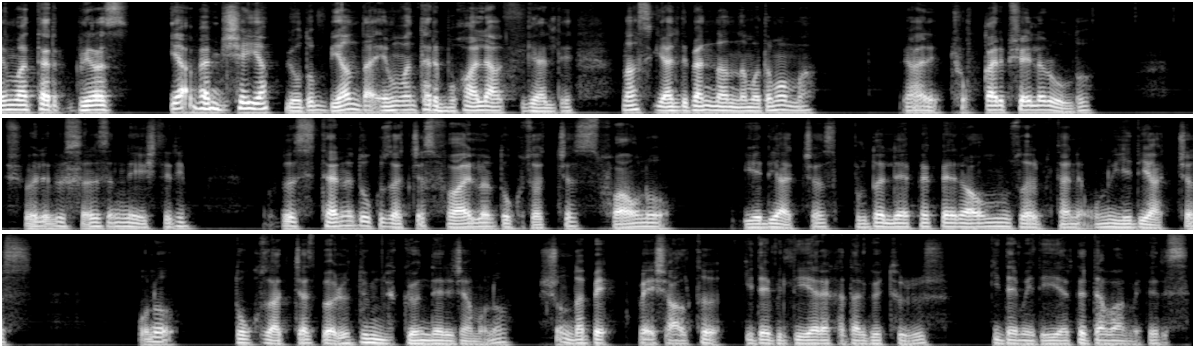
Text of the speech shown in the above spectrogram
envanter biraz ya ben bir şey yapmıyordum. Bir anda envanter bu hale geldi. Nasıl geldi ben de anlamadım ama yani çok garip şeyler oldu. Şöyle bir sarısını değiştireyim. Burada Sterne 9 atacağız. Fire'ları 9 atacağız. Faun'u 7 atacağız. Burada LPP RAW'umuz var bir tane. Onu 7 atacağız. Bunu 9 atacağız. Böyle dümdük göndereceğim onu. Şunu da 5-6 gidebildiği yere kadar götürürüz. Gidemediği yerde devam ederiz.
